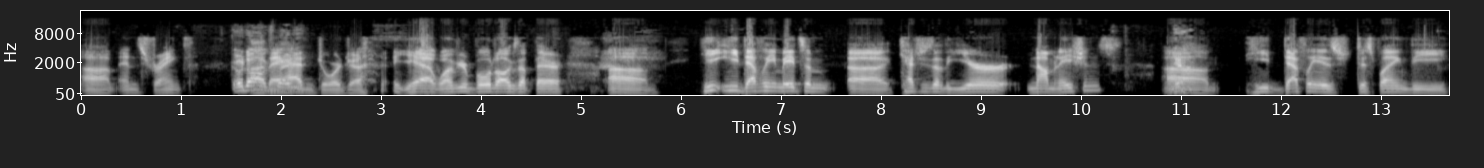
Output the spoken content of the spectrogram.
um, and strength. Go dogs! Uh, they baby. had in Georgia. yeah, one of your Bulldogs up there. Um, he he definitely made some uh, catches of the year nominations. Yeah. Um, he definitely is displaying the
